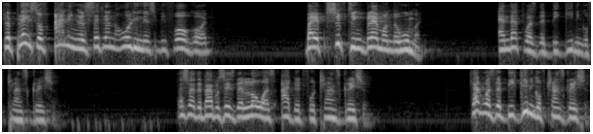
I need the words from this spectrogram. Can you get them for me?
to a place of earning a certain holiness before God by shifting blame on the woman. And that was the beginning of transgression. That's why the Bible says the law was added for transgression. That was the beginning of transgression.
